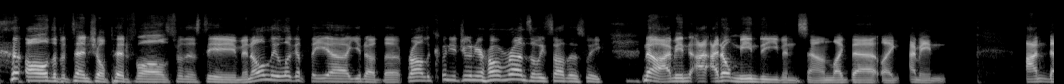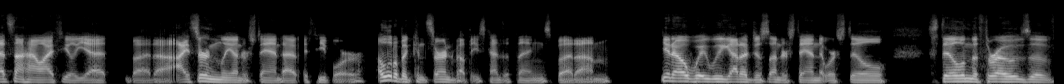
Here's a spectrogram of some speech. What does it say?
all the potential pitfalls for this team, and only look at the uh, you know the Ronald Acuna Jr. home runs that we saw this week. No, I mean I, I don't mean to even sound like that. Like I mean, I'm that's not how I feel yet, but uh, I certainly understand if people are a little bit concerned about these kinds of things. But um, you know, we we got to just understand that we're still still in the throes of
